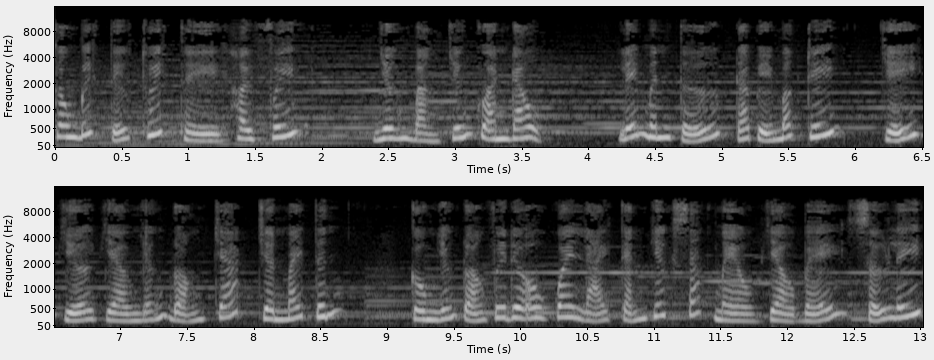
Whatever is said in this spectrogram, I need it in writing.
không biết tiểu thuyết thì hơi phí, nhưng bằng chứng của anh đâu. Lý Minh Tử đã bị mất trí, chỉ dựa vào những đoạn chat trên máy tính cùng những đoạn video quay lại cảnh dứt xác mèo vào bể xử lý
